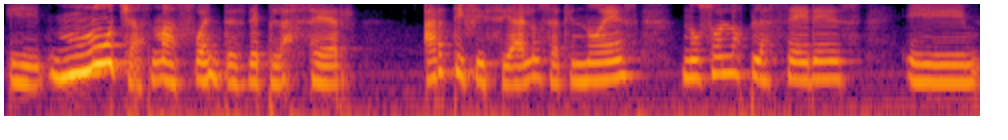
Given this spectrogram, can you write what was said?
eh, muchas más fuentes de placer artificial, o sea que no es, no son los placeres eh,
